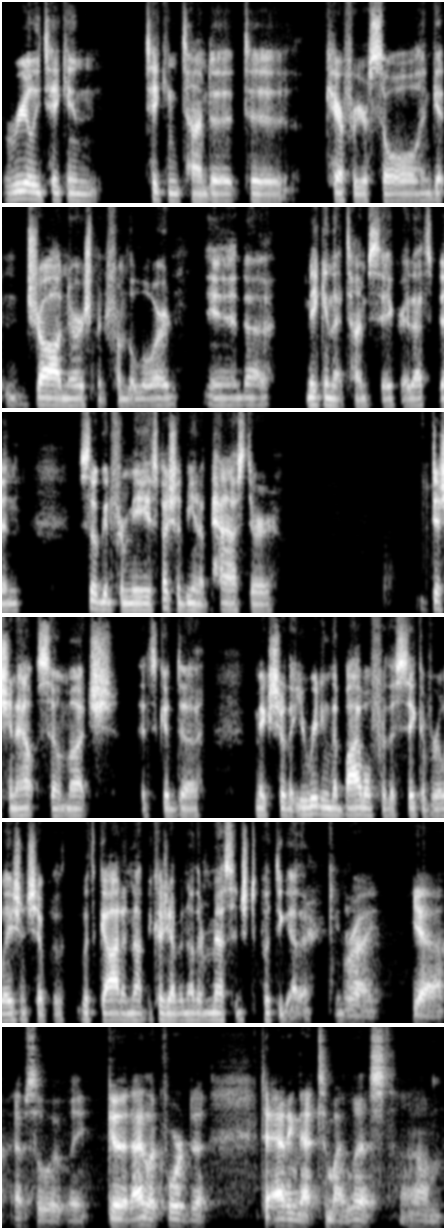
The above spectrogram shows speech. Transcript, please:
really taking taking time to to care for your soul and get draw nourishment from the Lord, and uh, making that time sacred. That's been so good for me, especially being a pastor, dishing out so much. It's good to make sure that you're reading the Bible for the sake of relationship with, with God and not because you have another message to put together. You know? Right. Yeah, absolutely. Good. I look forward to, to adding that to my list. Um,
